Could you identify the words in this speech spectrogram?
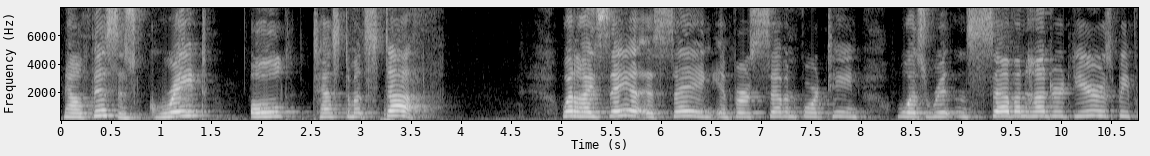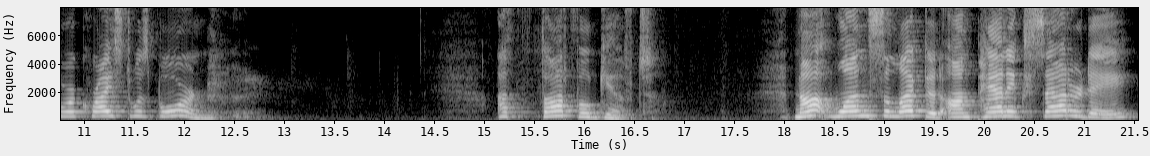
Now, this is great Old Testament stuff. What Isaiah is saying in verse 714 was written 700 years before Christ was born a thoughtful gift. Not one selected on Panic Saturday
